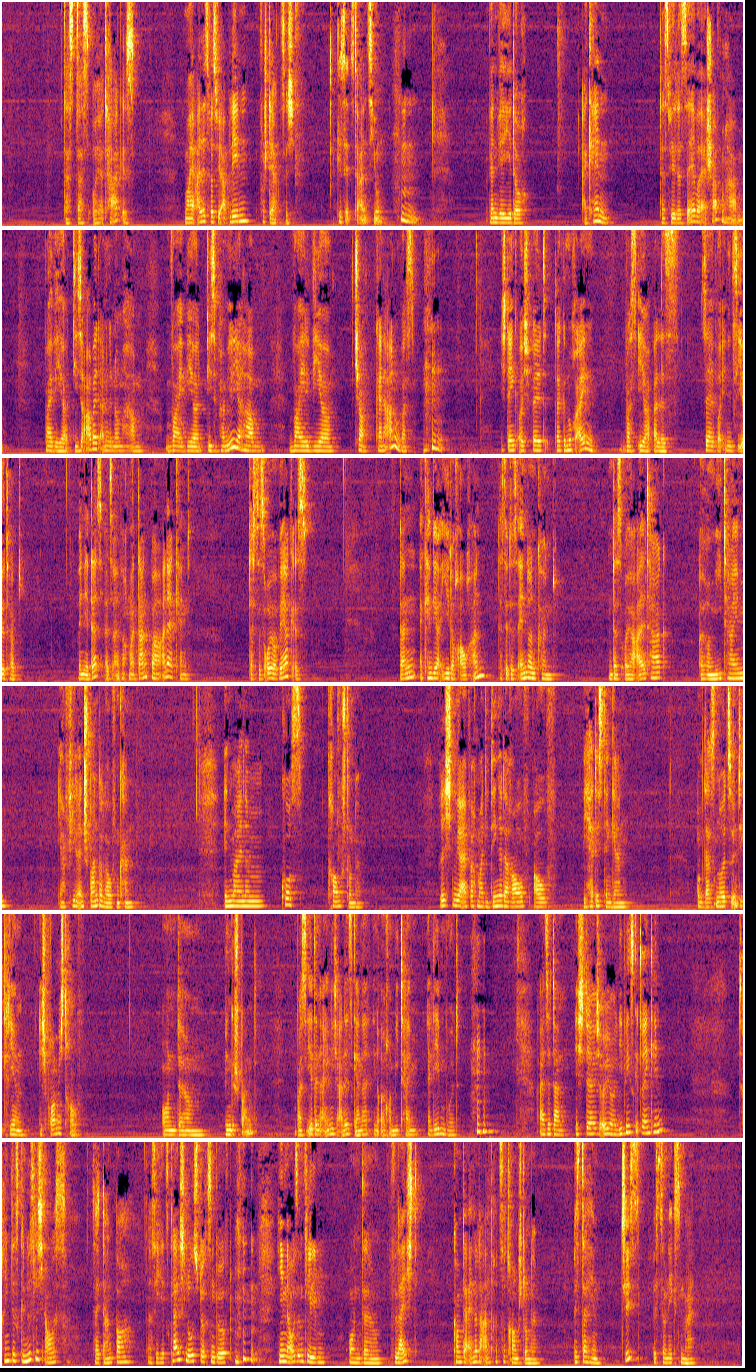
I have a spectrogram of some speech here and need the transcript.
dass das euer Tag ist. Weil alles, was wir ablehnen, verstärkt sich. Gesetz der Anziehung. Wenn wir jedoch erkennen, dass wir das selber erschaffen haben, weil wir diese Arbeit angenommen haben, weil wir diese Familie haben, weil wir, tja, keine Ahnung was. ich denke, euch fällt da genug ein, was ihr alles selber initiiert habt. Wenn ihr das also einfach mal dankbar anerkennt, dass das euer Werk ist, dann erkennt ihr jedoch auch an, dass ihr das ändern könnt und dass euer Alltag, eure Me-Time ja viel entspannter laufen kann. In meinem Kurs Traumstunde richten wir einfach mal die Dinge darauf auf, wie hätte ich es denn gern, um das neu zu integrieren. Ich freue mich drauf und ähm, bin gespannt, was ihr denn eigentlich alles gerne in eurer Me-Time erleben wollt. also dann, ich stelle euch euer Lieblingsgetränk hin, trinkt es genüsslich aus Seid dankbar, dass ihr jetzt gleich losstürzen dürft, hinaus ins Leben. Und äh, vielleicht kommt der eine oder andere zur Traumstunde. Bis dahin. Tschüss, bis zum nächsten Mal.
